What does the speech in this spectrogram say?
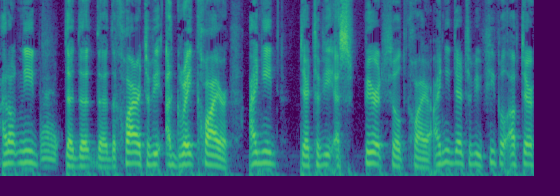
I don't need right. the, the, the, the choir to be a great choir. I need there to be a spirit filled choir. I need there to be people up there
